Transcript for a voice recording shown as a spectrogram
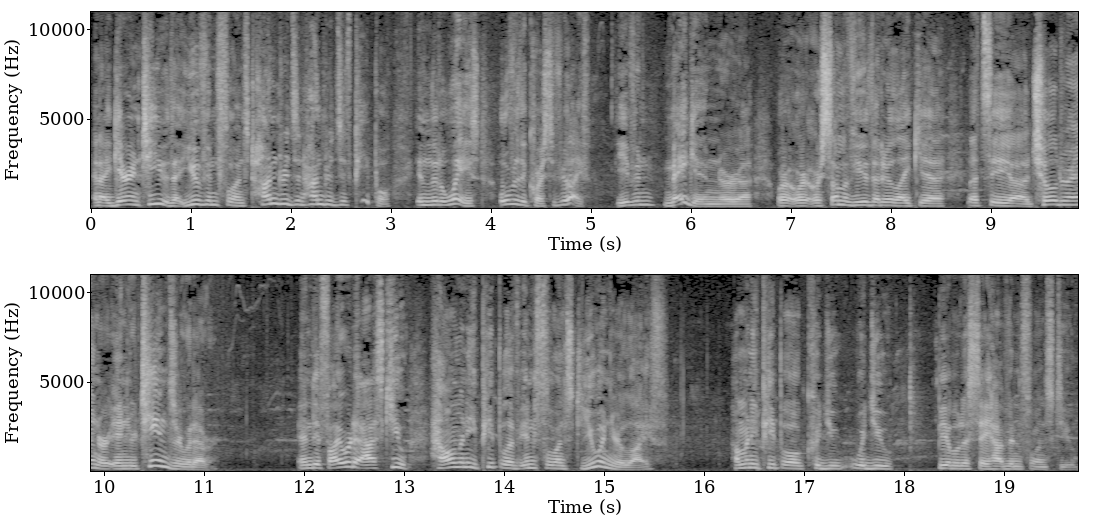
And I guarantee you that you've influenced hundreds and hundreds of people in little ways over the course of your life even Megan or, uh, or, or, or, some of you that are like, uh, let's say, uh, children or in your teens or whatever. And if I were to ask you, how many people have influenced you in your life? How many people could you, would you be able to say have influenced you?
